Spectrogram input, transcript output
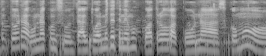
Doctora, una consulta. Actualmente tenemos cuatro vacunas. ¿Cómo,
